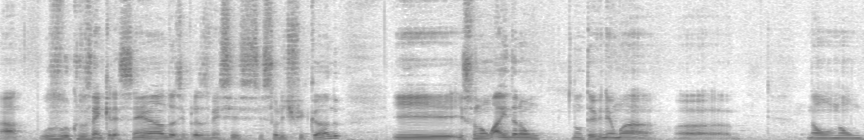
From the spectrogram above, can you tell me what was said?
Tá? Os lucros vêm crescendo, as empresas vêm se, se solidificando, e isso não, ainda não, não teve nenhuma. Uh, não não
